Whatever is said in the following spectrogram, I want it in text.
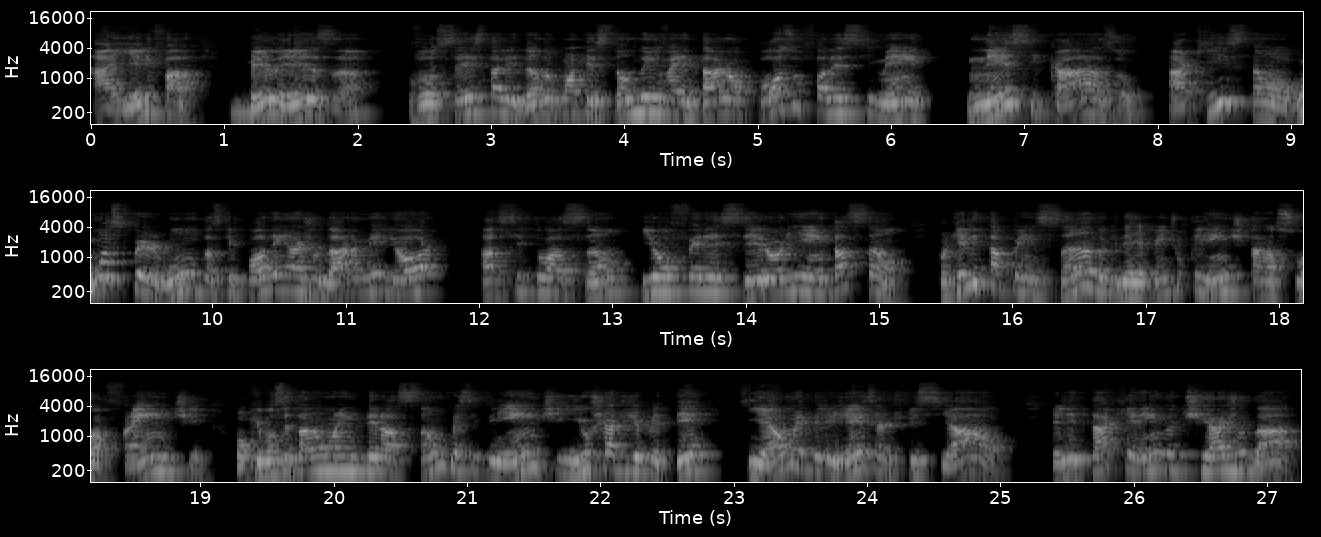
Aí ele fala: beleza, você está lidando com a questão do inventário após o falecimento. Nesse caso, aqui estão algumas perguntas que podem ajudar a melhor a situação e oferecer orientação. Porque ele está pensando que de repente o cliente está na sua frente, ou que você está numa interação com esse cliente e o chat GPT, que é uma inteligência artificial, ele está querendo te ajudar.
